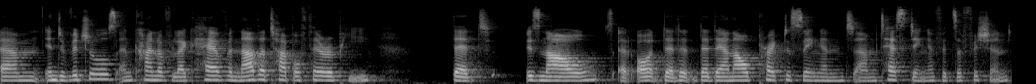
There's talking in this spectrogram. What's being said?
um, individuals and kind of like have another type of therapy that is now or that, that they are now practicing and um, testing if it's efficient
